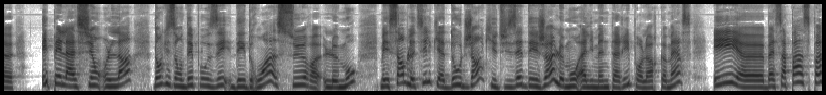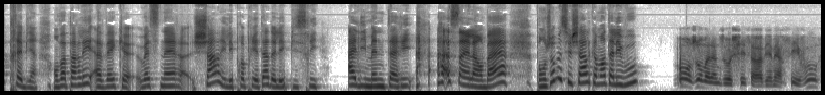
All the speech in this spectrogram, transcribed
épellation-là. Donc, ils ont déposé des droits sur le mot, mais semble-t-il qu'il y a d'autres gens qui utilisaient déjà le mot alimentary pour leur commerce et euh, ben ça passe pas très bien. On va parler avec Wessner Charles, il est propriétaire de l'épicerie Alimentary à Saint-Lambert. Bonjour Monsieur Charles, comment allez-vous? Bonjour Madame Zoucher, ça va bien, merci. Et vous?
